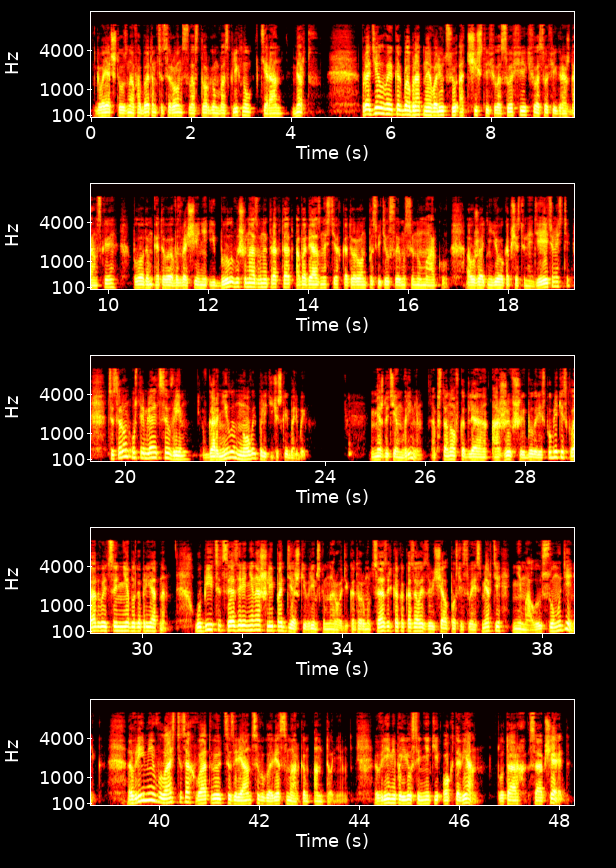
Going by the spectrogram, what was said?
Говорят, что узнав об этом, Цицерон с восторгом воскликнул «Тиран мертв». Проделывая как бы обратную эволюцию от чистой философии к философии гражданской, плодом этого возвращения и был вышеназванный трактат об обязанностях, который он посвятил своему сыну Марку, а уже от нее к общественной деятельности, Цицерон устремляется в Рим, в горнило новой политической борьбы. Между тем в Риме обстановка для ожившей было республики складывается неблагоприятно. Убийцы Цезаря не нашли поддержки в римском народе, которому Цезарь, как оказалось, завещал после своей смерти немалую сумму денег. В Риме власть захватывают цезарианцы во главе с Марком Антонием. В Риме появился некий Октавиан. Плутарх сообщает,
